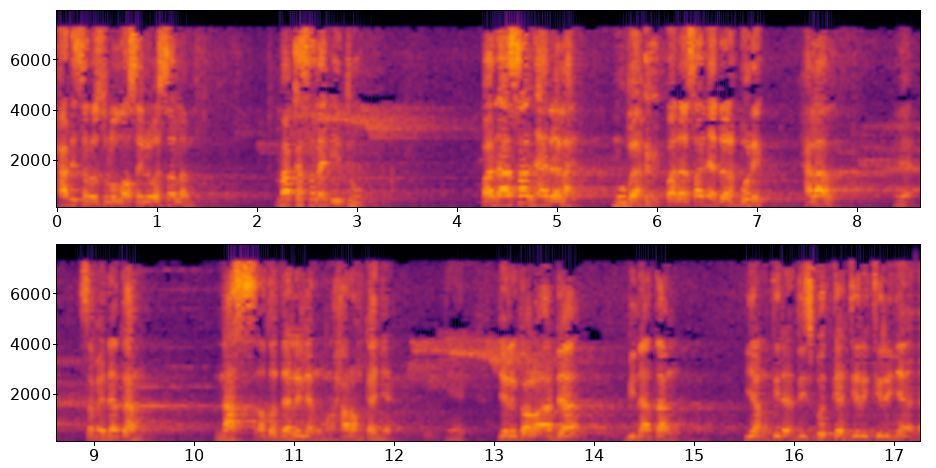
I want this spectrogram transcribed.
hadis Rasulullah SAW. Maka selain itu pada asalnya adalah mubah, pada asalnya adalah boleh, halal. Ya. Sampai datang nas atau dalil yang mengharamkannya. Ya. Jadi kalau ada binatang yang tidak disebutkan ciri-cirinya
